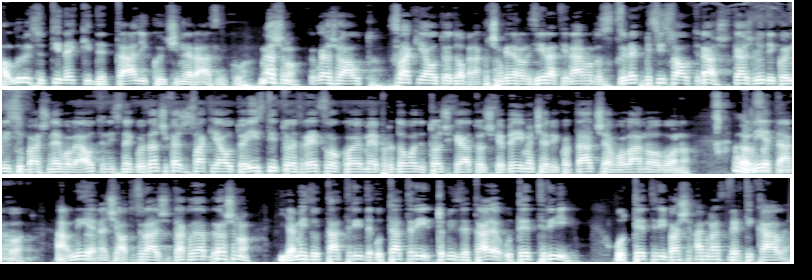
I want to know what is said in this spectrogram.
ali uvijek su ti neki detalji koji čine razliku. Znaš ono, kad gledaš auto, svaki auto je dobar. Ako ćemo generalizirati, naravno da su, rekao bi svi su auti, znaš, kažu ljudi koji nisu baš ne vole auto, nisu neko, znači kaže svaki auto je isti, to je sredstvo koje me dovodi od točke A točke B, imat će rikotača, volano, ovo ono. Ali nije tako. Ali nije, znači auto su različite. Tako da, znaš ono, ja mislim da u ta tri, u ta tri, to niz detalja, u te tri, u te tri baš, ajmo nazvati vertikale.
